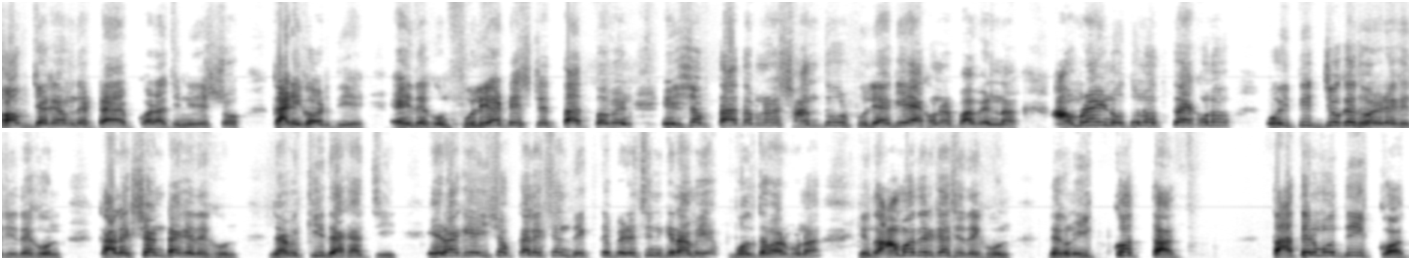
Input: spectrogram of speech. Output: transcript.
সব জায়গায় আমাদের টাইপ করা আছে নিজস্ব কারিগর দিয়ে। এই দেখুন ফুলিয়া টেস্টের তাঁত পাবেন। এইসব তাঁত আপনারা শান্তিপুর ফুলিয়া গিয়ে এখন আর পাবেন না। আমরাই নতুনত্ব এখনও ঐতিহ্যকে ধরে রেখেছি। দেখুন কালেকশনটাকে দেখুন যে আমি কি দেখাচ্ছি। এর আগে এইসব কালেকশন দেখতে পেরেছেন কিনা আমি বলতে পারব না কিন্তু আমাদের কাছে দেখুন দেখুন ইক্কত তাঁত। তাঁতের মধ্যে ইক্কত।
